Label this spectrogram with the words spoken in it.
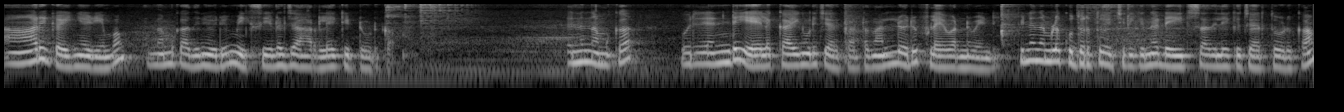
ആറി കഴിഞ്ഞ് കഴിയുമ്പം നമുക്കതിനെ ഒരു മിക്സിയുടെ ജാറിലേക്ക് ഇട്ട് കൊടുക്കാം. പിന്നെ നമുക്ക് ഒരു രണ്ട് ഏലക്കായും കൂടി ചേർക്കാം കേട്ടോ നല്ലൊരു ഫ്ലേവറിന് വേണ്ടി. പിന്നെ നമ്മൾ കുതിർത്ത് വെച്ചിരിക്കുന്ന ഡേറ്റ്സ് അതിലേക്ക് ചേർത്ത് കൊടുക്കാം.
